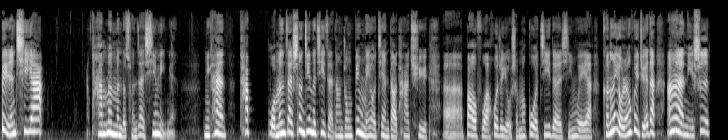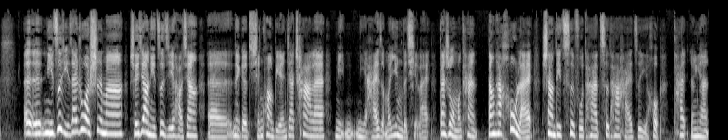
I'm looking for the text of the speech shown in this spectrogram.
被人欺压，他闷闷的存在心里面。你看他，我们在圣经的记载当中，并没有见到他去呃报复啊，或者有什么过激的行为啊。可能有人会觉得啊，你是呃，你自己在弱势吗？谁叫你自己好像呃那个情况比人家差嘞？你你还怎么硬得起来？但是我们看，当他后来上帝赐福他赐他孩子以后，他仍然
